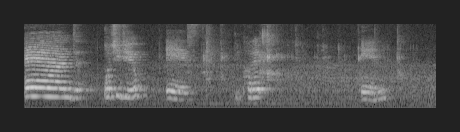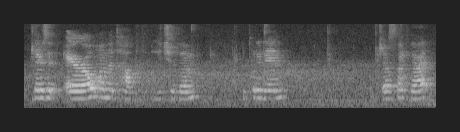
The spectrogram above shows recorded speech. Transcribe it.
And what you do is you put it in. There's an arrow on the top of each of them. You put it in just like that.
